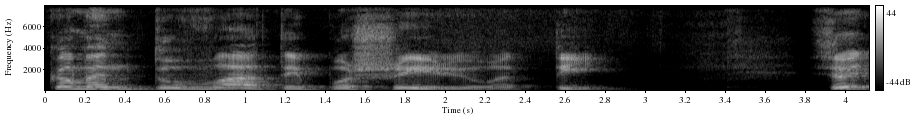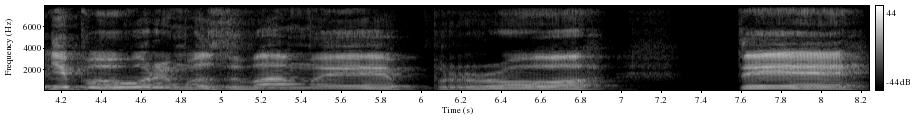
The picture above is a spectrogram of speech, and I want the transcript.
коментувати, поширювати. Сьогодні поговоримо з вами про те,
